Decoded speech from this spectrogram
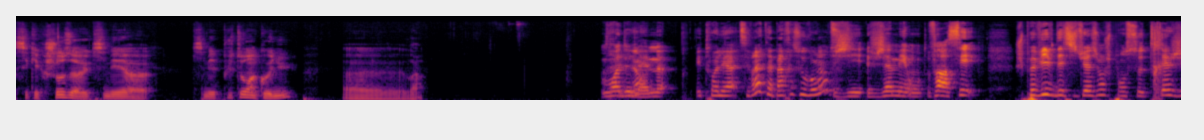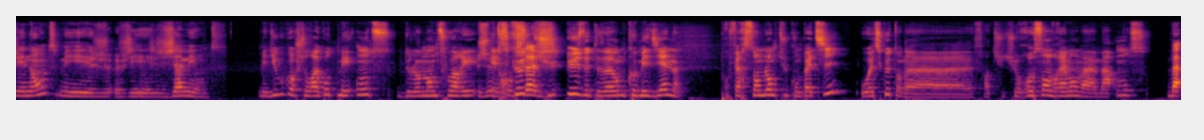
C'est quelque chose euh, qui m'est euh, qui m'est plutôt inconnu. Euh, voilà. Moi de même, Et toi, Léa, c'est vrai, t'as pas très souvent honte? J'ai jamais honte. Enfin, c'est. Je peux vivre des situations, je pense, très gênantes, mais j'ai jamais honte. Mais du coup, quand je te raconte mes hontes de lendemain de soirée, Je est-ce trouve que ça tu uses de tes talents de comédienne pour faire semblant que tu compatis Ou est-ce que t'en as... Enfin, tu, tu ressens vraiment ma, ma honte? Bah,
